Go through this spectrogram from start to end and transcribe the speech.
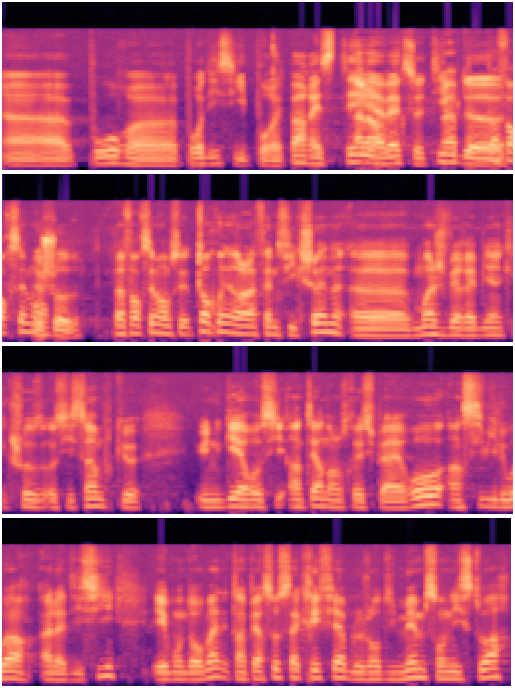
euh, pour, euh, pour DC. Il ne pourrait pas rester Alors, avec ce type pas- de, pas forcément. de choses. Pas forcément, parce que tant qu'on est dans la fanfiction, euh, moi je verrais bien quelque chose aussi simple que une guerre aussi interne entre les super-héros, un civil war à la DC, et Wonder Woman est un perso sacrifiable aujourd'hui, même son histoire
